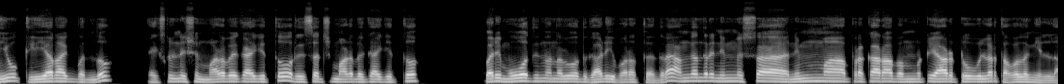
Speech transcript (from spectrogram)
ನೀವು ಕ್ಲಿಯರಾಗಿ ಬಂದು ಎಕ್ಸ್ಪ್ಲನೇಷನ್ ಮಾಡಬೇಕಾಗಿತ್ತು ರಿಸರ್ಚ್ ಮಾಡಬೇಕಾಗಿತ್ತು. ಬರೀ ಮೂವತ್ತಿಂದ ನಲ್ವತ್ತು ಗಾಡಿ ಬರುತ್ತೆ ಅಂದರೆ, ಹಂಗಂದ್ರೆ ನಿಮ್ಮ ಇಷ್ಟ, ನಿಮ್ಮ ಪ್ರಕಾರ ಬಂದ್ಬಿಟ್ಟು ಯಾರು ಟೂ ವೀಲರ್ ತಗೊಳ್ಳಂಗಿಲ್ಲ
